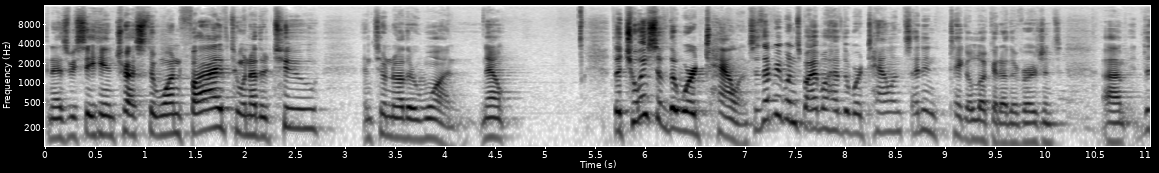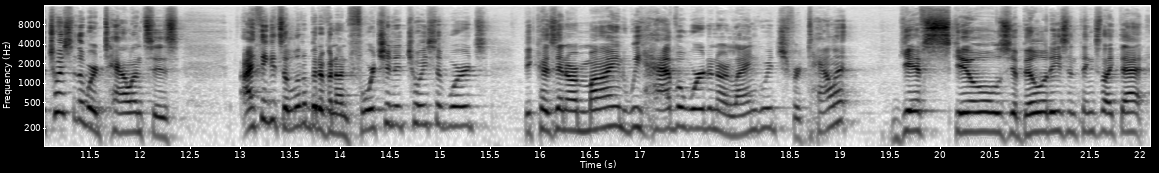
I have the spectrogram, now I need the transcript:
And as we see, he entrusts to one five, to another two, and to another one. Now, the choice of the word talents, does everyone's Bible have the word talents? I didn't take a look at other versions. Um, the choice of the word talents is, I think it's a little bit of an unfortunate choice of words because in our mind, we have a word in our language for talent, gifts, skills, abilities, and things like that.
